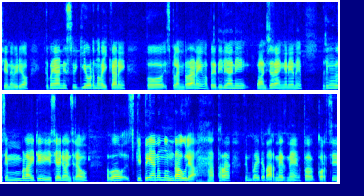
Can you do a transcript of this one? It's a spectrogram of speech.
ചെയ്യുന്ന വീഡിയോ ഇതിപ്പോൾ ഞാൻ സ്വിഗ്ഗി ഓടുന്ന ബൈക്കാണ് ഇപ്പോൾ സ്പ്ലെൻഡറാണ് അപ്പോൾ ഇതിൽ ഞാൻ കാണിച്ചു തരാം എങ്ങനെയാണ് ഇതിൽ നിങ്ങൾക്ക് സിമ്പിളായിട്ട് ഈസി ആയിട്ട് മനസ്സിലാവും. അപ്പോൾ സ്കിപ്പ് ചെയ്യാനൊന്നും ഉണ്ടാവില്ല അത്ര സിമ്പിളായിട്ട് പറഞ്ഞു തരുന്നത് ഇപ്പോൾ കുറച്ച്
